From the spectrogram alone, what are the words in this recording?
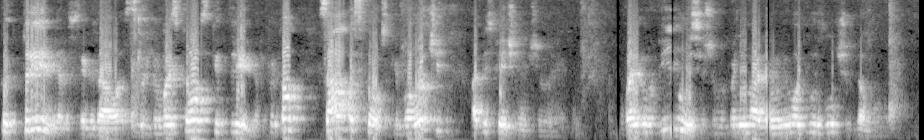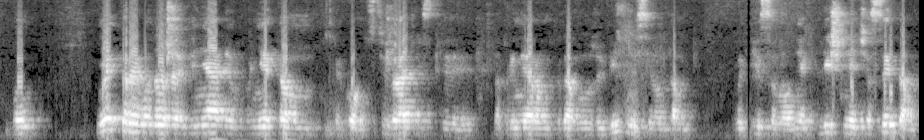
Такой триллер всегда, Войсковский триллер. Притом сам Войсковский был очень обеспеченным человеком. В Вильнюсе, чтобы вы понимали, у него один из лучших домов был. Некоторые его даже обвиняли в неком таком стяжательстве. Например, он когда был уже в Вильнюсе, он там выписывал лишние часы там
